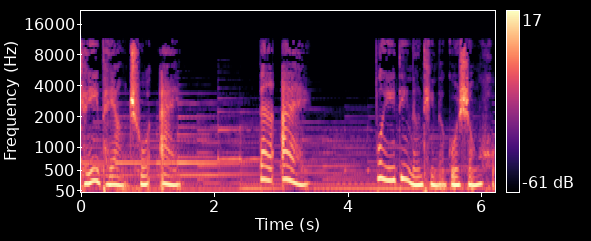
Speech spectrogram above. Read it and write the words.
可以培养出爱，但爱不一定能挺得过生活。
